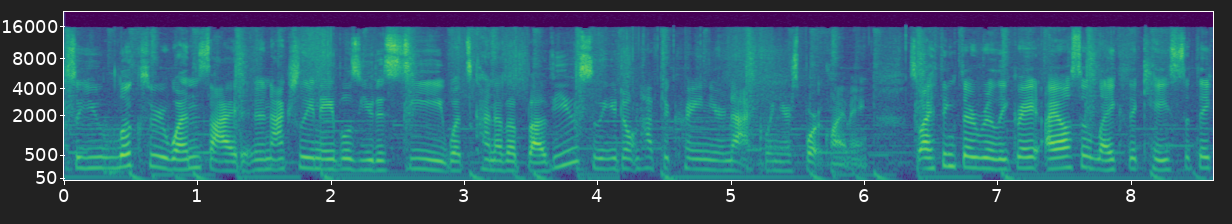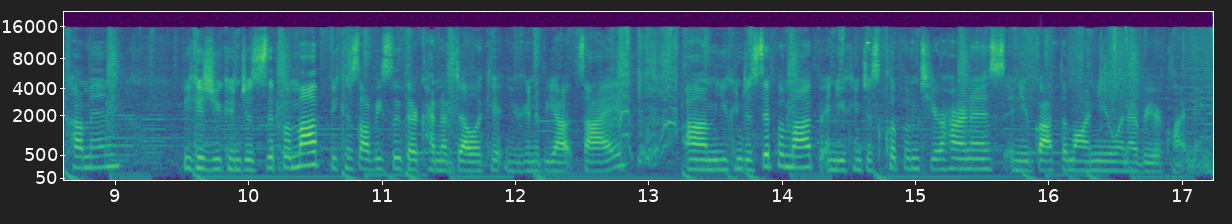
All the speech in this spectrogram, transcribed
so you look through one side and it actually enables you to see what's kind of above you so that you don't have to crane your neck when you're sport climbing. So I think they're really great. I also like the case that they come in because you can just zip them up because obviously they're kind of delicate and you're gonna be outside. Um, you can just zip them up and you can just clip them to your harness and you've got them on you whenever you're climbing.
